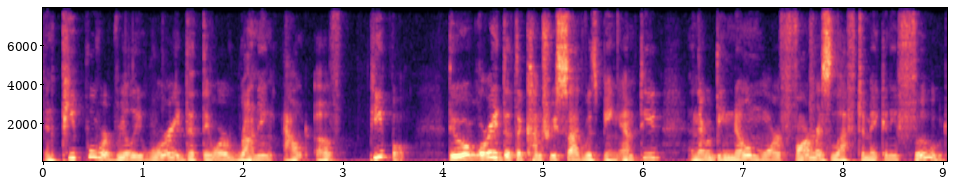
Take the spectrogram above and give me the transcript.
And people were really worried that they were running out of people. They were worried that the countryside was being emptied and there would be no more farmers left to make any food.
